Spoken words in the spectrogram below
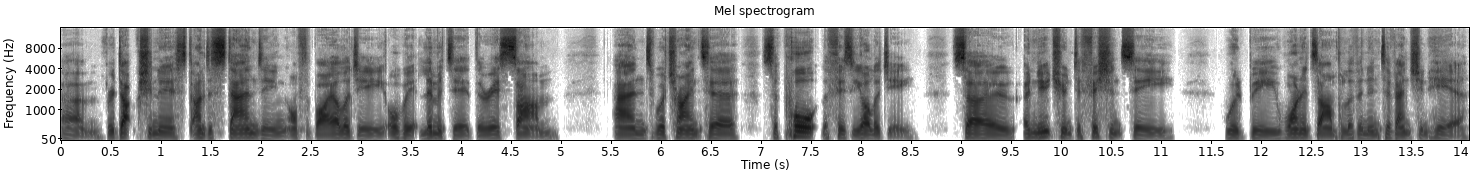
um, reductionist understanding of the biology, albeit limited. There is some, and we're trying to support the physiology. So a nutrient deficiency would be one example of an intervention here,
